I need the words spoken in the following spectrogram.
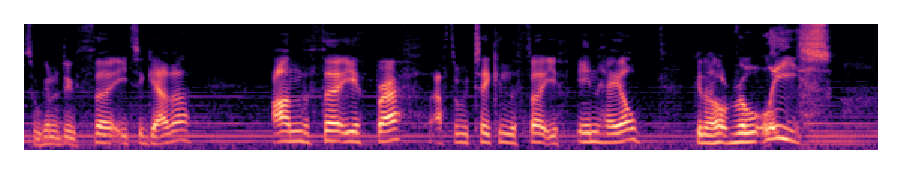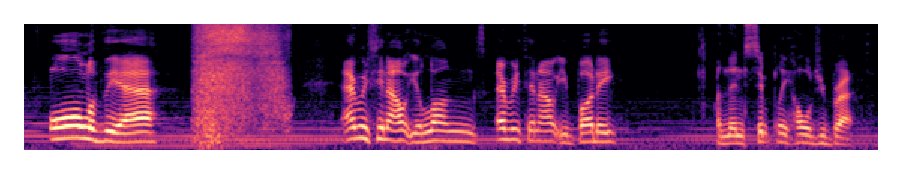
so we're gonna do 30 together. On the 30th breath, after we've taken the 30th inhale, you're gonna release all of the air, everything out your lungs, everything out your body, and then simply hold your breath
